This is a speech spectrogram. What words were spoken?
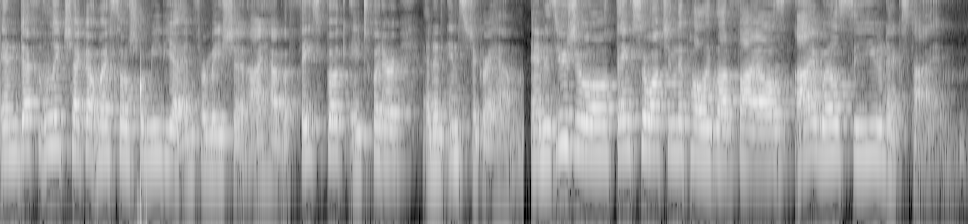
and definitely check out my social media information. I have a Facebook, a Twitter, and an Instagram. And as usual, thanks for watching the Polyglot Files. I will see you next time.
